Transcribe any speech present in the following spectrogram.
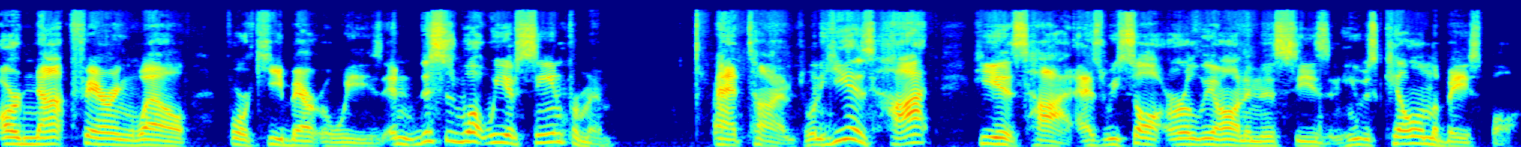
are not faring well for Keibert Ruiz. And this is what we have seen from him at times. When he is hot, he is hot, as we saw early on in this season. He was killing the baseball.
